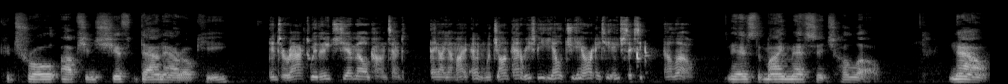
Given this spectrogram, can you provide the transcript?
Control Option Shift down arrow key. Interact with HTML content. AIMIN with John Panarese. BELGRATH60. Hello. There's the my message, hello. Now,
